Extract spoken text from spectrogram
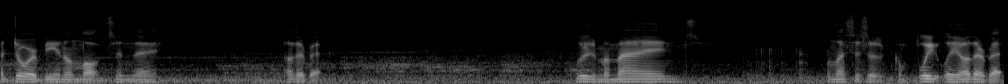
a door being unlocked in the other bit. Losing my mind. Unless this is a completely other bit.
